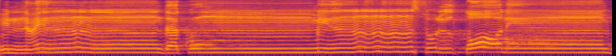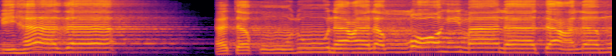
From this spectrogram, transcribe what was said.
إن عندكم من سلطان بهذا أتقولون على الله ما لا تعلمون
